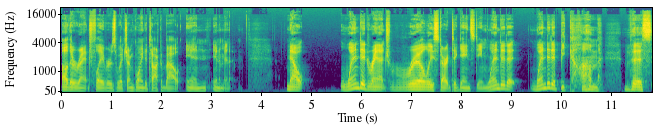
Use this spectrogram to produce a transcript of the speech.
other ranch flavors, which I'm going to talk about in in a minute. Now, when did ranch really start to gain steam? When did it when did it become this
